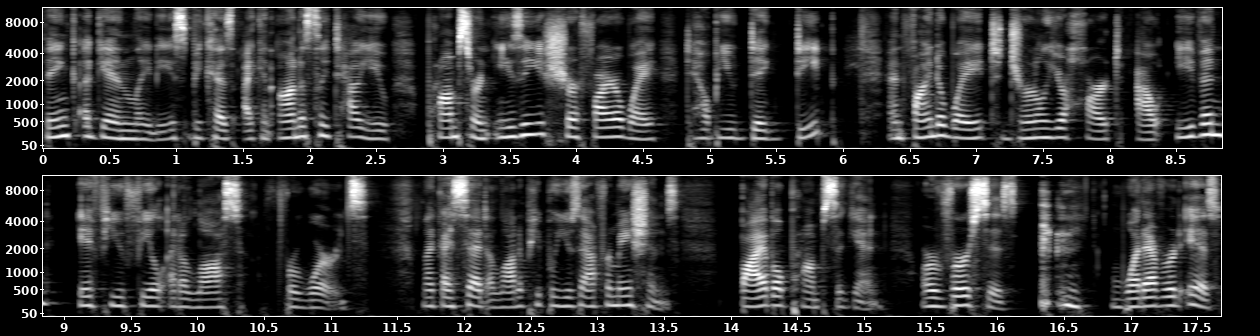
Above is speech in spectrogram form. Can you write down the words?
Think again, ladies, because I can honestly tell you prompts are an easy, surefire way to help you dig deep and find a way to journal your heart out, even if you feel at a loss for words. Like I said, a lot of people use affirmations. Bible prompts again, or verses, whatever it is.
